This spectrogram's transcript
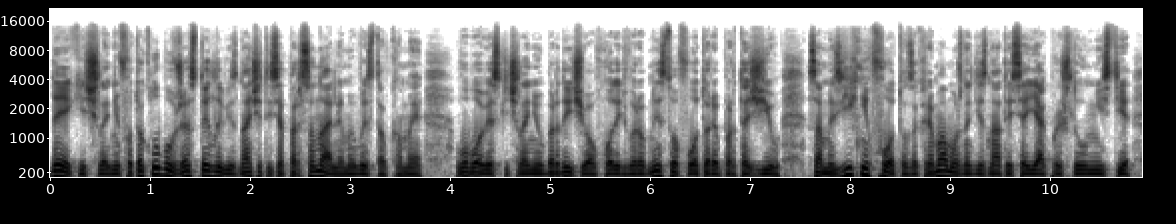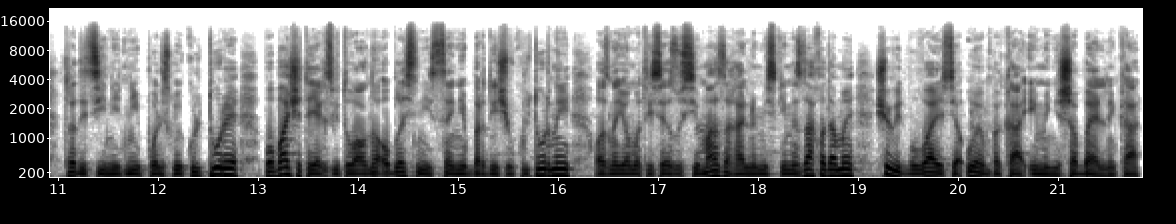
Деякі членів фотоклубу вже встигли відзначитися персональними виставками. В обов'язки членів Бердичева входить виробництво фоторепортажів. Саме з їхніх фото, зокрема, можна дізнатися, як пройшли у місті традиційні дні польської культури, побачити, як звітував на обласній сцені Бердичів культурний, ознайомитися з усіма загальноміськими заходами, що відбуваються у МПК імені Шабельника.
